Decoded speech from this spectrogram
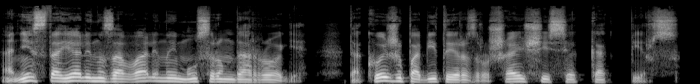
Они стояли на заваленной мусором дороге, такой же побитой и разрушающейся, как пирс.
